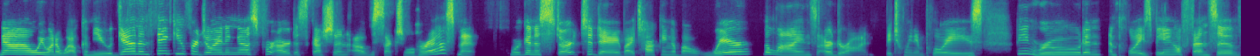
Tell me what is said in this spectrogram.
Now, we want to welcome you again and thank you for joining us for our discussion of sexual harassment. We're going to start today by talking about where the lines are drawn between employees being rude and employees being offensive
